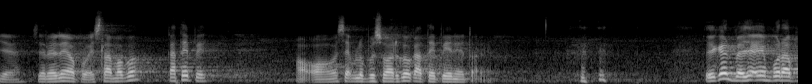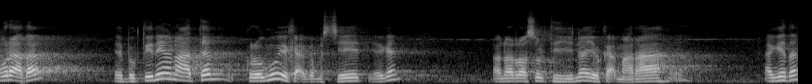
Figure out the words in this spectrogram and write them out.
Ya, jarane apa? Islam apa? KTP. Oh, oh saya belum swarga KTP ini ya kan banyak yang pura-pura tau. Ya buktinya ana adzan krungu ya gak ke masjid, ya kan? Ana Rasul dihina ya gak marah. Ya. Gitu.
